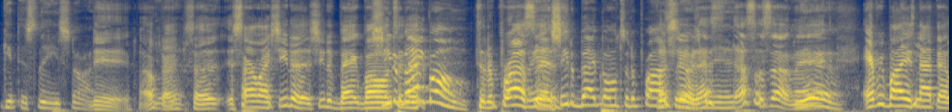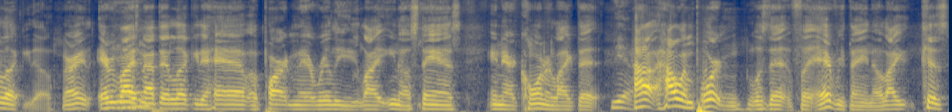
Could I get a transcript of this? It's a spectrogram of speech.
get this thing started. Mm-hmm. Yeah. Okay. So it sounds like she the she the backbone. She the to backbone. to the process. Yeah, she the backbone to the process. For sure. That's man. that's what's up, man. Yeah. Everybody's not that lucky though, right? Everybody's Yeah. not that lucky to have a partner that really like, you know, stands in their corner like that. Yeah. How how important was that for everything though? Like cuz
